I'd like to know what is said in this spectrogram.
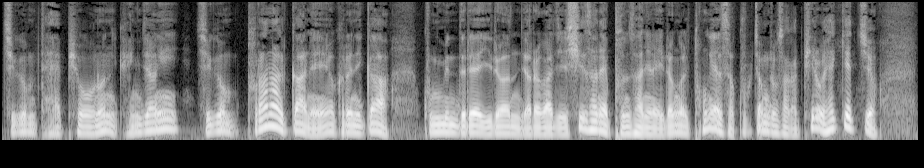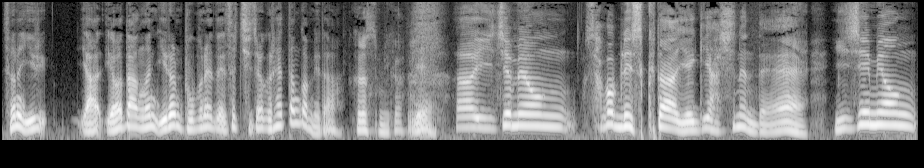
지금 대표는 굉장히 지금 불안할 거 아니에요. 그러니까 국민들의 이런 여러 가지 시선의 분산이나 이런 걸 통해서 국정조사가 필요했겠죠. 저는 이 야, 여당은 이런 부분에 대해서 지적을 했던 겁니다. 그렇습니까? 예. 아, 이재명 사법 리스크다 얘기하시는데 이재명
